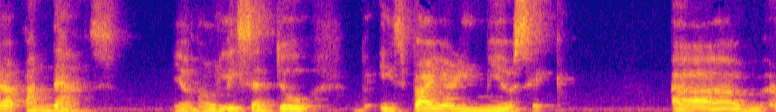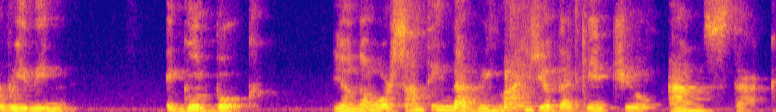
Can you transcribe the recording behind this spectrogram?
up and dance you know listen to inspiring music um, reading a good book, you know, or something that reminds you that gets you unstuck.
